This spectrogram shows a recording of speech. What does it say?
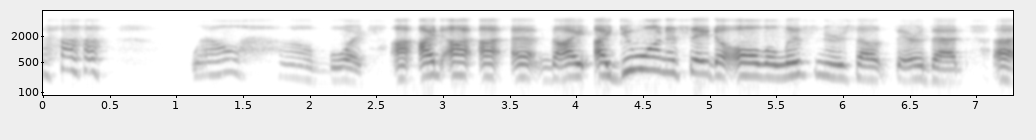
Well, oh boy, I I I I, I do want to say to all the listeners out there that uh,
